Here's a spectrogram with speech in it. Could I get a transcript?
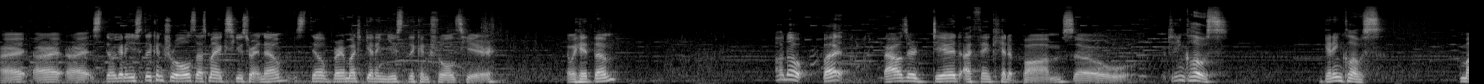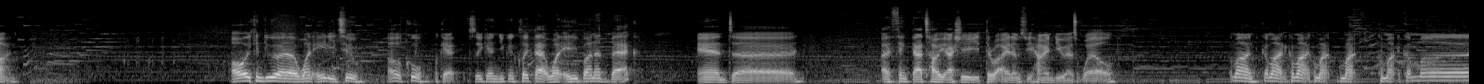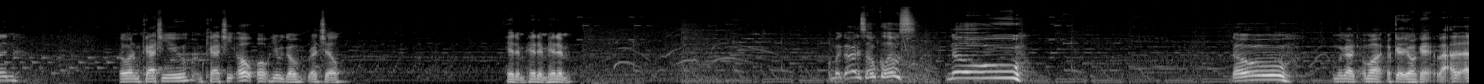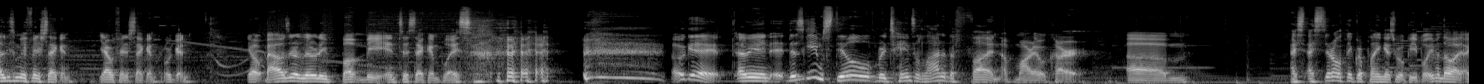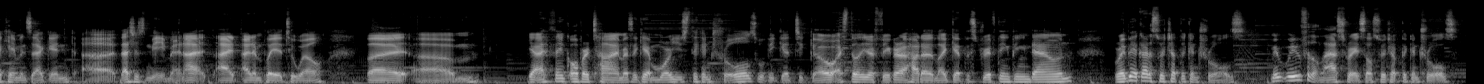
Alright, alright, alright. Still getting used to the controls. That's my excuse right now. Still very much getting used to the controls here. Can we hit them? Oh no, but Bowser did, I think, hit a bomb, so... Getting close. Getting close. Come on. Oh, you can do a 180 too. Oh, cool. Okay, so you can you can click that 180 button at the back, and uh, I think that's how you actually throw items behind you as well. Come on, come on, come on, come on, come on, come on, come on. Oh, I'm catching you. I'm catching. Oh, oh, here we go. Red shell. Hit him, hit him, hit him. Oh my god, it's so close. No. No. Oh my god, come on. Okay, okay. At least let me finish second. Yeah, we finished second. We're good. Yo, Bowser literally bumped me into second place. okay, I mean, this game still retains a lot of the fun of Mario Kart. Um, I, I still don't think we're playing as real people, even though I, I came in second. Uh, that's just me, man. I, I, I didn't play it too well. But um, yeah, I think over time, as I get more used to controls, we'll be good to go. I still need to figure out how to like get this drifting thing down. Or maybe I gotta switch up the controls. Maybe, maybe for the last race, I'll switch up the controls.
